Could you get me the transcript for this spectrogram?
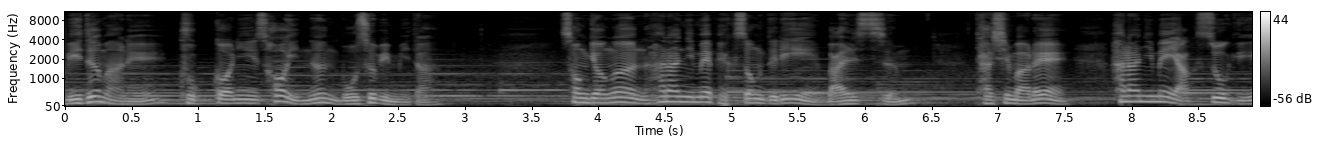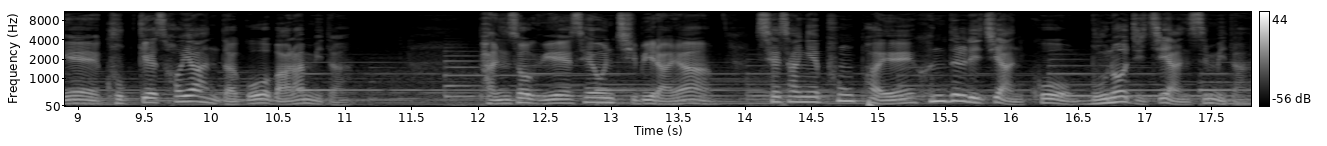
믿음 안에 굳건히 서 있는 모습입니다. 성경은 하나님의 백성들이 말씀, 다시 말해 하나님의 약속 위에 굳게 서야 한다고 말합니다. 반석 위에 세운 집이라야 세상의 풍파에 흔들리지 않고 무너지지 않습니다.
